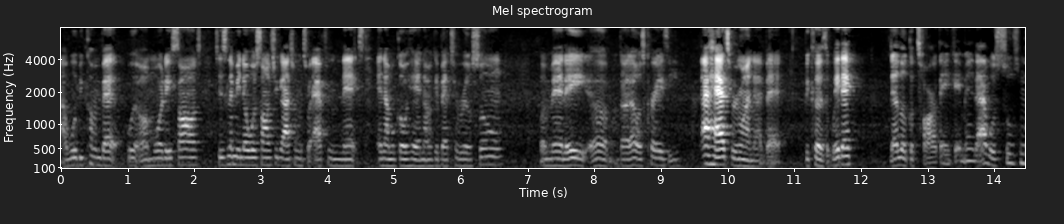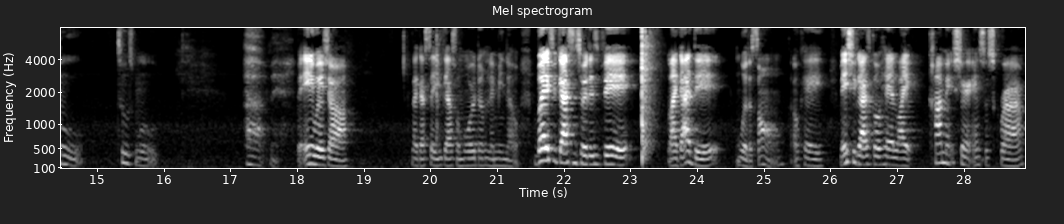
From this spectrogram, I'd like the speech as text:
I will be coming back with uh, more of their songs. Just let me know what songs you guys want me to add from next, and I'm gonna go ahead and I'll get back to real soon. But man, they oh my god, that was crazy. I had to rewind that back because the way that that little guitar thing came in, that was too smooth, too smooth. Oh man. But anyways, y'all, like I said, you guys want more of them, let me know. But if you guys enjoyed this vid, like I did with a song, okay, make sure you guys go ahead, like, comment, share, and subscribe.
